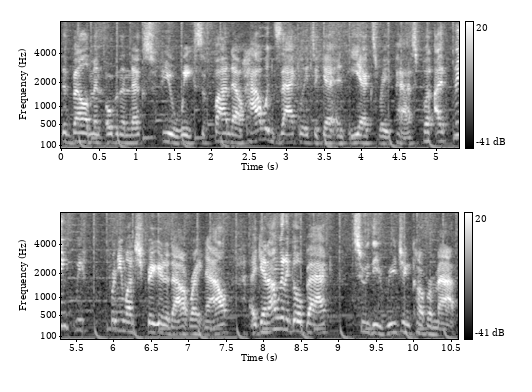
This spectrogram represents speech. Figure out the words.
development over the next few weeks to find out how exactly to get an EX raid pass. But I think we've pretty much figured it out right now. Again, I'm going to go back to the region cover map.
